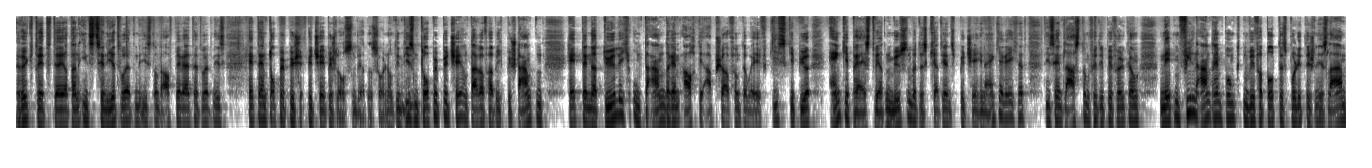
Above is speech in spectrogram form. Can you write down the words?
Rücktritt, der ja dann inszeniert worden ist und aufbereitet worden ist, hätte ein Doppelbudget beschlossen werden sollen. Und in diesem Doppelbudget, und darauf habe ich bestanden, hätte natürlich unter anderem auch die Abschaffung der ORF-GIS-Gebühr eingepreist werden müssen, weil das gehört ja ins Budget hineingerechnet, diese Entlastung für die Bevölkerung, neben vielen anderen Punkten wie Verbot des politischen Islam,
